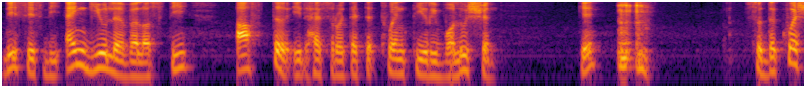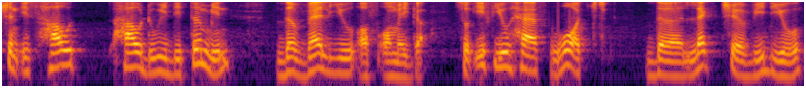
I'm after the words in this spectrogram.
This is the angular velocity after it has rotated 20 revolution. Okay. so the question is how how do we determine the value of omega? So if you have watched the lecture video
